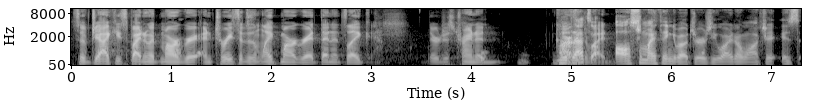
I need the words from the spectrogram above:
So if Jackie's fighting with Margaret and Teresa doesn't like Margaret, then it's like they're just trying to. Well, that's divide. also my thing about Jersey. Why I don't watch it is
